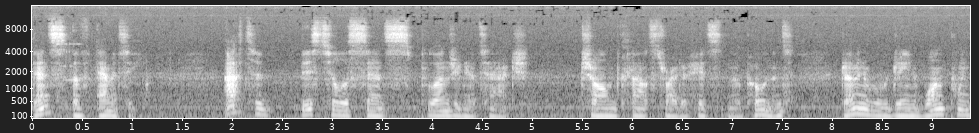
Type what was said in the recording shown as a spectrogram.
Dance of Amity. After Bestial Ascent's plunging attack, Charmed Cloud Strider hits an opponent, Gaming will regain 1.5%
